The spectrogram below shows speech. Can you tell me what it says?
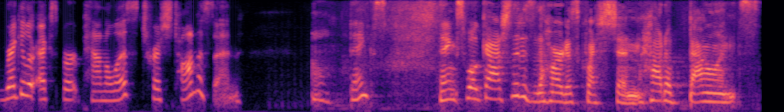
regular expert panelist, Trish Thomason. Oh, thanks. Thanks. Well, gosh, that is the hardest question: how to balance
